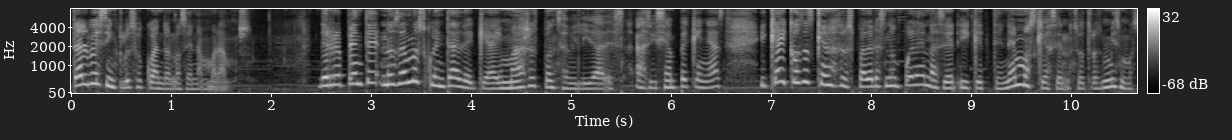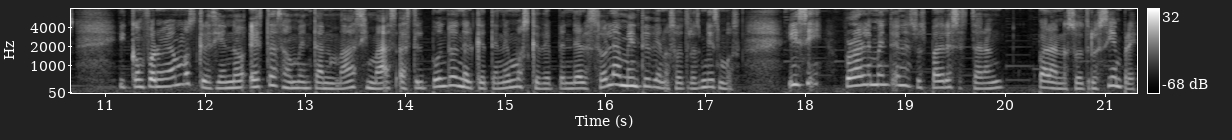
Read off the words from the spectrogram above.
tal vez incluso cuando nos enamoramos. De repente nos damos cuenta de que hay más responsabilidades, así sean pequeñas, y que hay cosas que nuestros padres no pueden hacer y que tenemos que hacer nosotros mismos. Y conforme vamos creciendo, estas aumentan más y más hasta el punto en el que tenemos que depender solamente de nosotros mismos. Y sí, probablemente nuestros padres estarán para nosotros siempre,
